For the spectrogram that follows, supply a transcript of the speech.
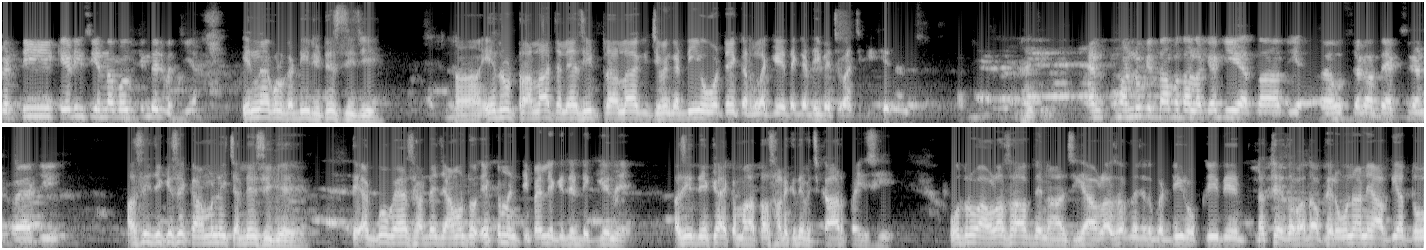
ਗੱਡੀ ਕਿਹੜੀ ਸੀ? ਇਹਨਾਂ ਕੋਲ ਕਿੰਦੇ ਚ ਵੱਜੀ ਹੈ ਇਹਨਾਂ ਕੋਲ ਗੱਡੀ ਰਿਟਸ ਸੀ ਜੀ। ਹਾਂ ਇਧਰੋਂ ਟਰਾਲਾ ਚੱਲਿਆ ਸੀ। ਟਰਾਲਾ ਜਿਵੇਂ ਗੱਡੀ ਓਵਰਟੇਕ ਕਰਨ ਲੱਗੇ ਤੇ ਗੱਡੀ ਵਿੱਚ ਵੱਜ ਗਈ ਇਹਨਾਂ ਦੇ। ਹਾਂਜੀ। ਐਂਡ ਤੁਹਾਨੂੰ ਕਿੱਦਾਂ ਪਤਾ ਲੱਗਿਆ ਕਿ ਏਦਾਂ ਕਿ ਉਸ ਜਗ੍ਹਾ ਤੇ ਐਕਸੀਡੈਂਟ ਹੋਇਆ ਕਿ? ਅਸੀਂ ਜੀ ਕਿਸੇ ਕੰਮ ਲਈ ਚੱਲੇ ਸੀਗੇ ਤੇ ਅੱਗੋਂ ਗਏ ਸਾਡੇ ਜਾਵਣ ਤੋਂ 1 ਮਿੰਟ ਹੀ ਪਹਿਲੇ ਕਿਤੇ ਡਿੱਗੇ ਨੇ। ਅਸੀਂ ਦੇਖਿਆ ਇੱਕ ਮਾਤਾ ਸੜਕ ਦੇ ਵਿਚਕਾਰ ਪਈ ਸੀ। ਉਧਰੋਂ ਆਵਲਾ ਸਾਹਿਬ ਦੇ ਨਾਲ ਸੀ ਆਵਲਾ ਸਾਹਿਬ ਨੇ ਜਦੋਂ ਗੱਡੀ ਰੋਕੀ ਤੇ ਲੱਥੇ ਦਵਾ ਦਾ ਫਿਰ ਉਹਨਾਂ ਨੇ ਆਪਦੀਆਂ ਦੋ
